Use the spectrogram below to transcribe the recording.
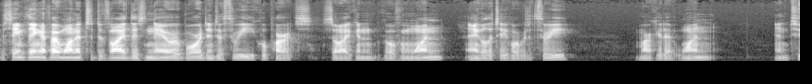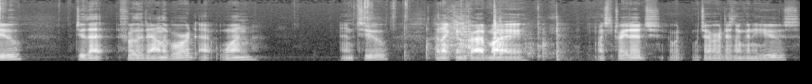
The same thing if I wanted to divide this narrow board into three equal parts. So I can go from 1, angle the tape over to 3, mark it at 1 and 2, do that further down the board at 1 and 2. Then I can grab my my straight edge, or whichever it is I'm going to use,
